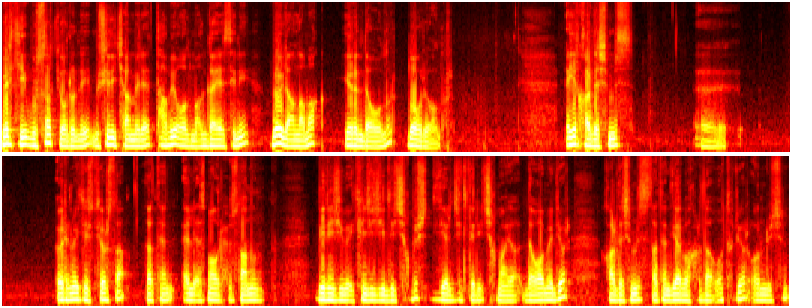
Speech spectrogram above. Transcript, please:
Belki vuslat yolunu, müşid-i kamile tabi olma gayesini böyle anlamak yerinde olur, doğru olur. Eğer kardeşimiz e, öğrenmek istiyorsa zaten El Esmaül Hüsna'nın birinci ve ikinci cildi çıkmış. Diğer ciltleri çıkmaya devam ediyor. Kardeşimiz zaten Diyarbakır'da oturuyor. Onun için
